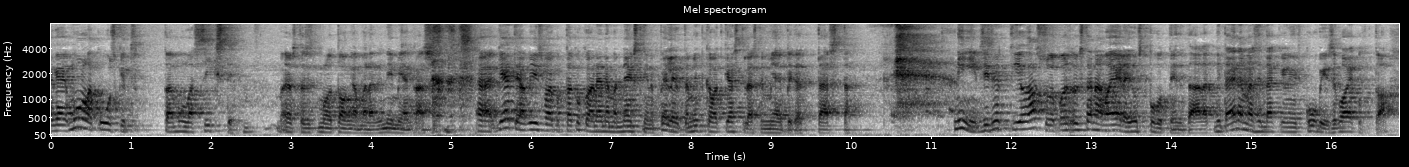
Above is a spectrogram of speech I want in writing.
Okei, okay, mulla 60 tai mulla 60. Mä josta sitten mulla on ongelma näiden nimien kanssa. GTA 5 vaikuttaa koko ajan enemmän Next Gen peliltä. Mitkä ovat kästiläisten mielipiteet tästä? Niin, siis nyt jo hassu, oliko tänään vai eilen just puhuttiin täällä, että mitä enemmän se näkyy niitä kuvia, se vaikuttaa.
